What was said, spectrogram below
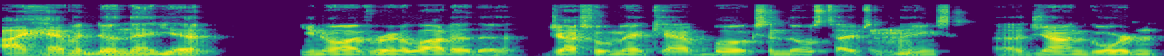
I haven't done that yet. You know, I've read a lot of the Joshua Medcalf books and those types of mm-hmm. things, uh, Jon Gordon.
